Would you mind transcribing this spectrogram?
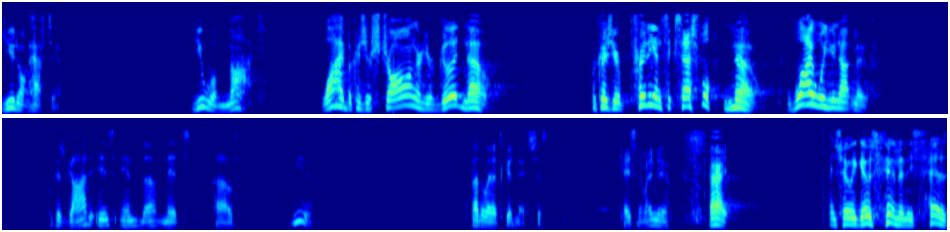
You don't have to. You will not. Why? Because you're strong or you're good? No. Because you're pretty and successful? No. Why will you not move? Because God is in the midst of you. By the way, that's good news, just in case nobody knew. All right. And so he goes in and he says,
